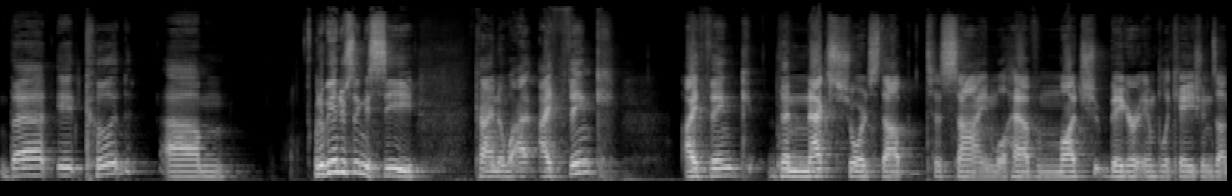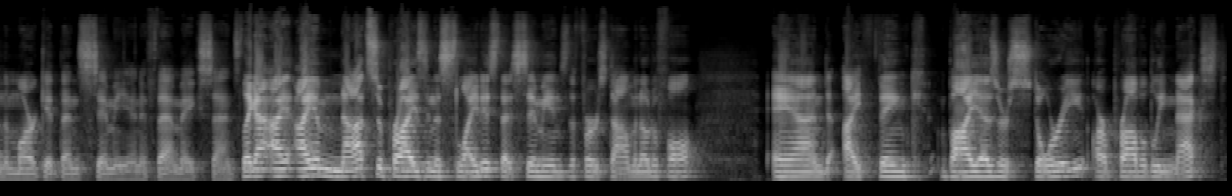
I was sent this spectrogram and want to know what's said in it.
that it could. Um, it'll be interesting to see. Kind of, I, I think, I think the next shortstop to sign will have much bigger implications on the market than Semien, if that makes sense. Like I, I am not surprised in the slightest that Semien's the first domino to fall. And I think Baez or Story are probably next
